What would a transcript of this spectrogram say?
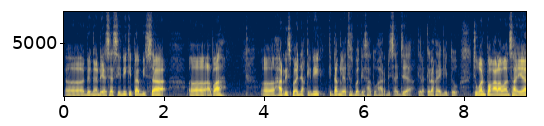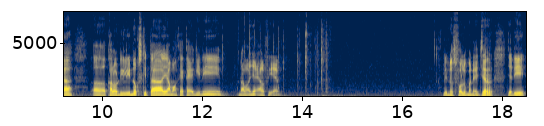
uh, dengan DSS ini kita bisa uh, apa uh, harddisk banyak ini kita ngelihatnya sebagai satu harddisk aja kira-kira kayak gitu cuman pengalaman saya uh, kalau di Linux kita yang pakai kayak gini namanya LVM Linux Volume Manager. Jadi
